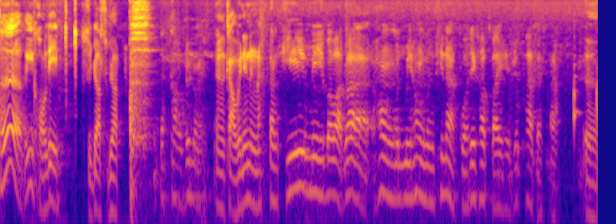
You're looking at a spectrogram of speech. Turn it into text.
เซอร์เฮ้ยของดีสุดยอดสุดยอดแต่เก่าไปหน่อยเออเก่าไปนิดนึงนะตังกี้มีประวัติว่าห้องมันมีห้องหนึ่งที่น่ากลัวที่เข้าไปเห็นรูปภาพแปลกเออ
